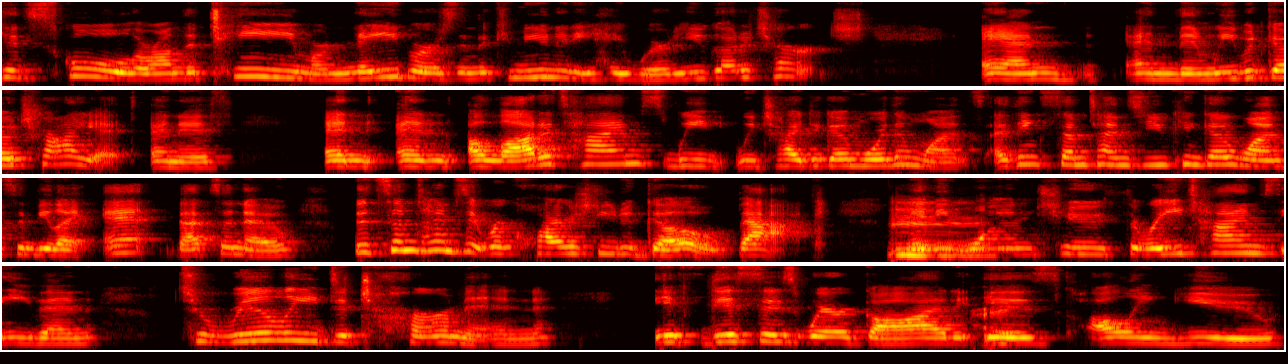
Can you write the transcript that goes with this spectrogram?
kids school or on the team or neighbors in the community hey where do you go to church? And and then we would go try it. And if and and a lot of times we we tried to go more than once i think sometimes you can go once and be like eh that's a no but sometimes it requires you to go back maybe Mm. one two three times even to really determine if this is where god Right. is calling you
